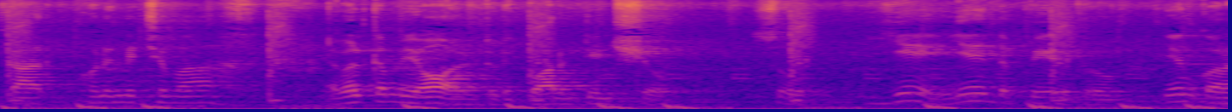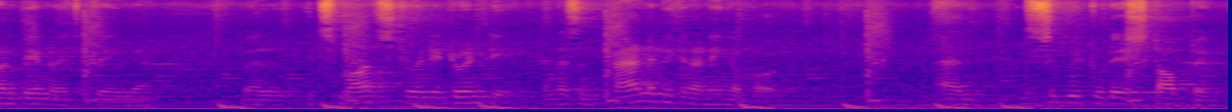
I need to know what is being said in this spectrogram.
Vanakkam, Namaste, Namaskar, Konnichiwa. Welcome you all to the quarantine show. So, ஏன் ஏன் இந்த பேர் ப்ரோ ஏன் குவாரண்டைன் வச்சுக்கிறீங்க வெல் இட்ஸ் மார்ச் டுவெண்ட்டி டுவெண்ட்டி அண்ட் தஸ் பேண்டமிக் ரன்னிங் அபவுட் அண்ட் திஸ் வில் பி டுடேஸ் டாபிக்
